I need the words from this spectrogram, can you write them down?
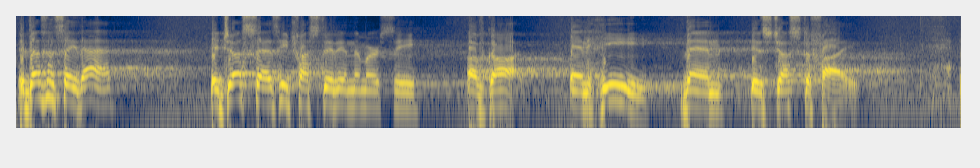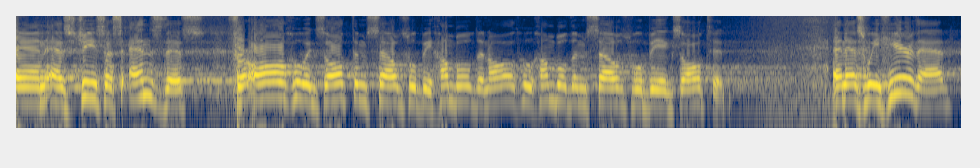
It doesn't say that. It just says he trusted in the mercy of God. And he then is justified. And as Jesus ends this, for all who exalt themselves will be humbled, and all who humble themselves will be exalted. And as we hear that,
